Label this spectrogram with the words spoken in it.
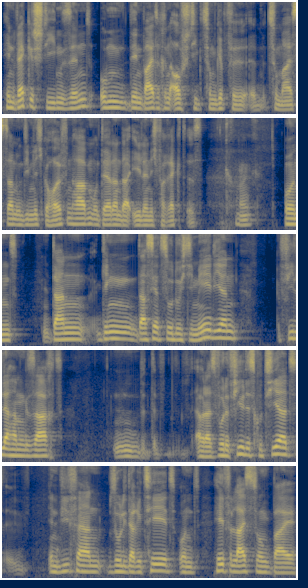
hinweggestiegen sind, um den weiteren Aufstieg zum Gipfel äh, zu meistern und ihm nicht geholfen haben und der dann da elendig verreckt ist. Krank. Und dann ging das jetzt so durch die Medien. Viele haben gesagt, aber es wurde viel diskutiert, inwiefern Solidarität und Hilfeleistung bei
